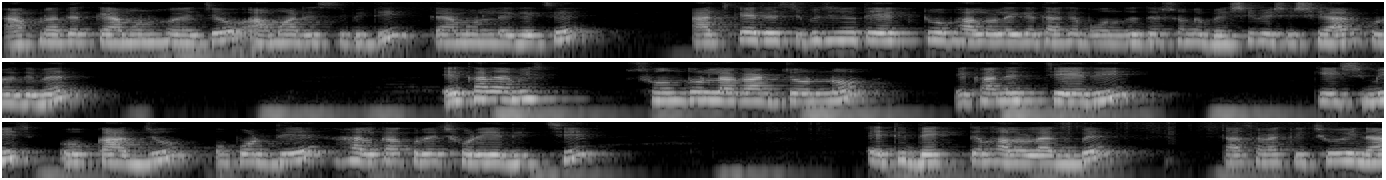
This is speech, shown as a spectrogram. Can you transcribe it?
আপনাদের কেমন হয়েছেও আমার রেসিপিটি কেমন লেগেছে? আজকের রেসিপিটি যদি একটু ভালো লেগে থাকে, বন্ধুদের সঙ্গে বেশি বেশি শেয়ার করে দেবেন। এখানে আমি সুন্দর লাগার জন্য এখানে চেরি, কিশমিশ ও কাজু ওপর দিয়ে হালকা করে ছড়িয়ে দিচ্ছি। এটি দেখতে ভালো লাগবে, তাছাড়া কিছুই না।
